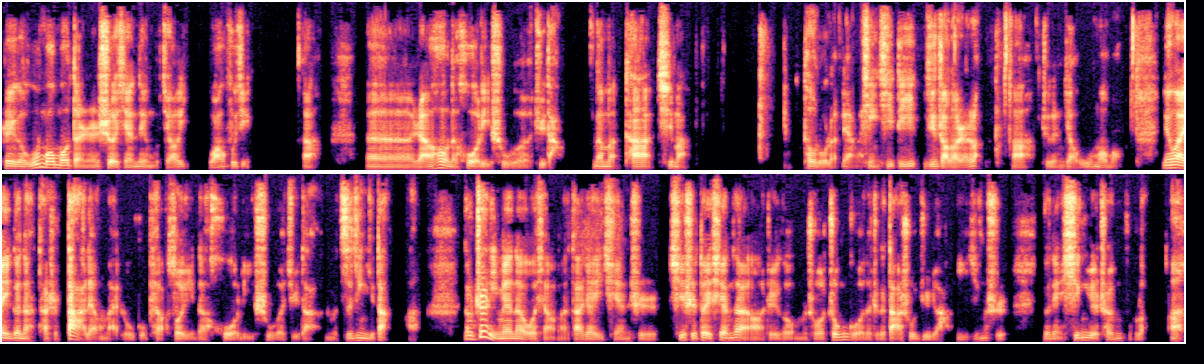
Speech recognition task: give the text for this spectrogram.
这个吴某某等人涉嫌内幕交易王府井啊，嗯，然后呢获利数额巨大，那么他起码。透露了两个信息，第一，已经找到人了啊，这个人叫吴某某。另外一个呢，他是大量买入股票，所以呢，获利数额巨大，那么资金一大啊。那么这里面呢，我想啊，大家以前是，其实对现在啊，这个我们说中国的这个大数据啊，已经是有点心悦诚服了啊。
